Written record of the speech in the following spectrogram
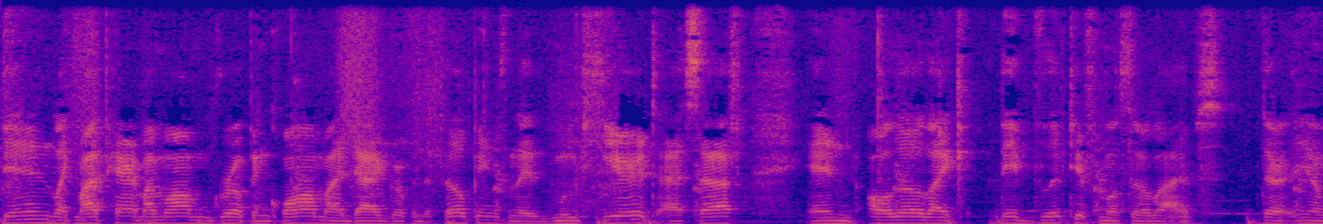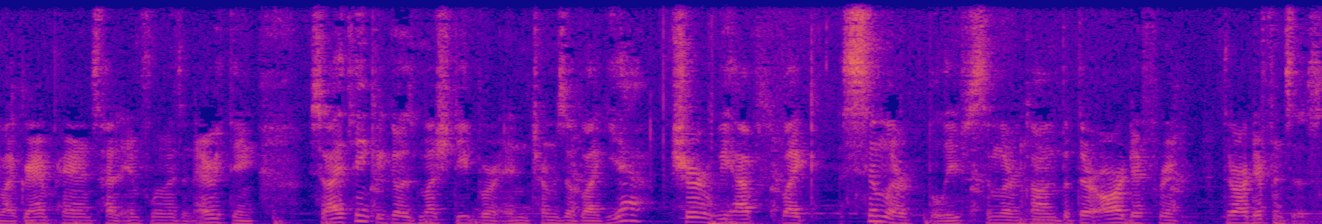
been, like my parent, my mom grew up in Guam, my dad grew up in the Philippines, and they moved here to SF. And although like they've lived here for most of their lives, their you know my grandparents had influence and everything. So I think it goes much deeper in terms of like yeah, sure we have like similar beliefs, similar mm-hmm. cons, but there are different there are differences.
